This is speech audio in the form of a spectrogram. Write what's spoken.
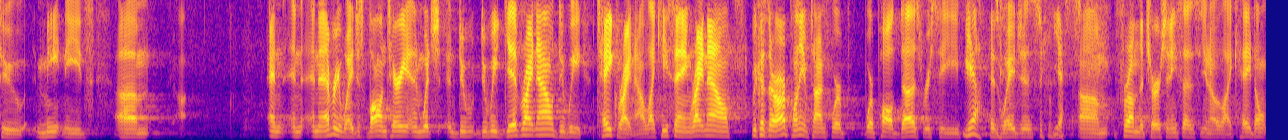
to meet needs. Um, and, and, and in every way, just voluntary, in which do, do we give right now? Do we take right now? Like he's saying right now, because there are plenty of times where, where Paul does receive Yeah. his wages Yes. um, from the church, and he says, you know, like, hey, don't,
